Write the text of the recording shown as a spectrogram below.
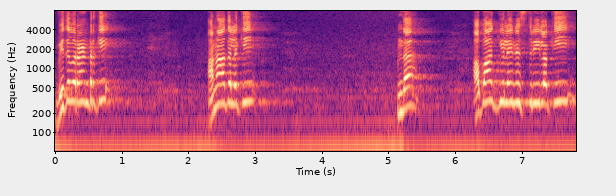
విధవరాండ్రకి? అనాథలకి? ఉందా? అభాగ్యులైన స్త్రీలకి?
